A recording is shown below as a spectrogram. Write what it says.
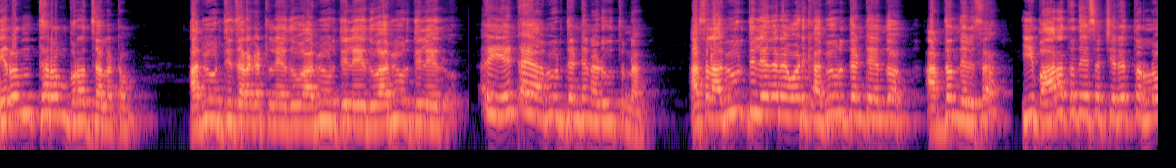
నిరంతరం బురద చల్లటం అభివృద్ధి జరగట్లేదు అభివృద్ధి లేదు అభివృద్ధి లేదు. ఏంటా అభివృద్ధి అంటే అని అడుగుతున్నా. అసలు అభివృద్ధి లేదనే వాడికి అభివృద్ధి అంటే ఏందో అర్థం తెలుసా? ఈ భారతదేశ చరిత్రలో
